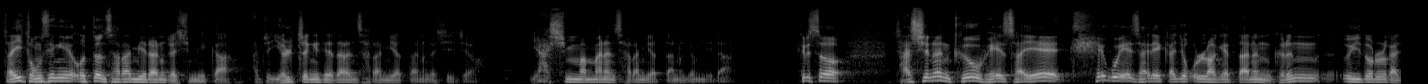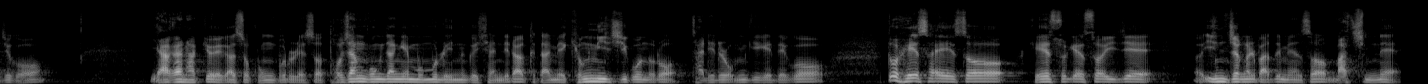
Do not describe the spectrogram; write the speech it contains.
자, 이 동생이 어떤 사람이라는 것입니까? 아주 열정이 대단한 사람이었다는 것이죠. 야심만만한 사람이었다는 겁니다. 그래서 자신은 그 회사의 최고의 자리까지 올라가겠다는 그런 의도를 가지고 야간 학교에 가서 공부를 해서 도장 공장에 머물러 있는 것이 아니라 그 다음에 격리 직원으로 자리를 옮기게 되고 또 회사에서 계속해서 이제 인정을 받으면서 마침내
